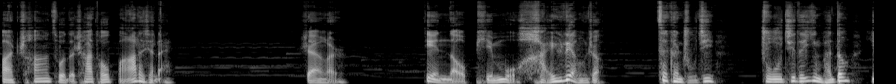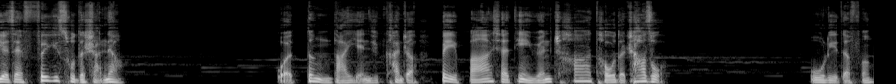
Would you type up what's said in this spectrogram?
把插座的插头拔了下来。然而，电脑屏幕还亮着。再看主机，主机的硬盘灯也在飞速的闪亮。我瞪大眼睛看着被拔下电源插头的插座。屋里的风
